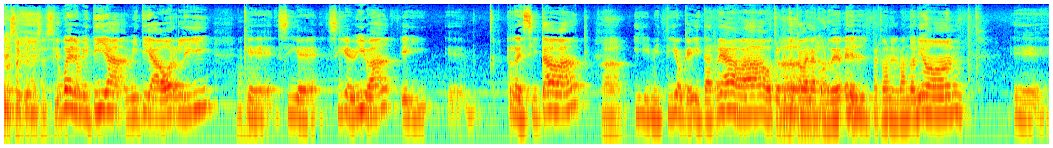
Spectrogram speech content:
no sé qué necesito. Bueno, mi tía, mi tía Orly, que sigue, sigue viva y eh, recitaba Ah. Y mi tío que guitarreaba, otro que ah, tocaba el acordeón, el, perdón, el bandoneón. Eh,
